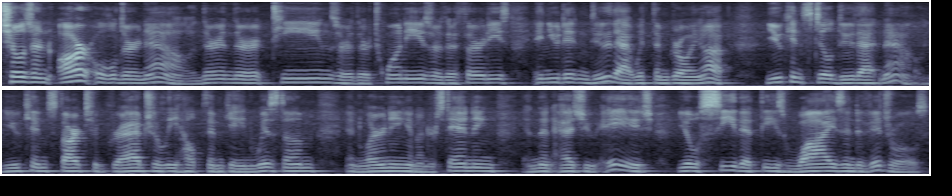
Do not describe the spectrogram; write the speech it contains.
children are older now, they're in their teens or their 20s or their 30s, and you didn't do that with them growing up, you can still do that now. You can start to gradually help them gain wisdom and learning and understanding. And then as you age, you'll see that these wise individuals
